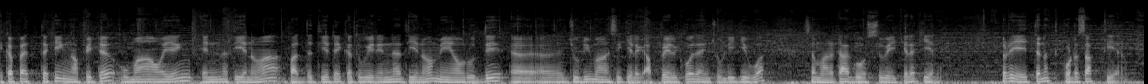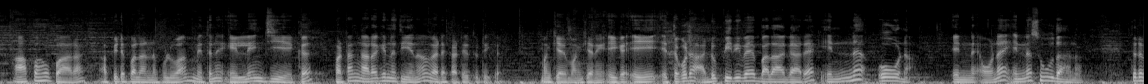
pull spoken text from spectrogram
එක පැත්තකින් අපිට උමාඔයෙන් එන්න තියෙනවා පද්ධතියට එකතුවරෙන්න්න තියෙනවා මේ අවුරුද්දේ ජුඩි මාසි කියල අප්‍රේල්කෝ දැන් චුලි කිව්ව සමරට ගොස්සුවේ කියලා කියන. ඒතනත් කොටසක් තියෙන. ආපහු පාරක් අපිට පලන්න පුළුවන් මෙතන එල්ලෙන්ජ එක පටන් අරගෙන තියෙන වැඩ කටයුතු ටික. මංකය මං කියන එක ඒ එතකොට අඩු පිරිවෑ බලාගාරයක් එන්න ඕන. එන්න ඕන එන්න සූදාන. තර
